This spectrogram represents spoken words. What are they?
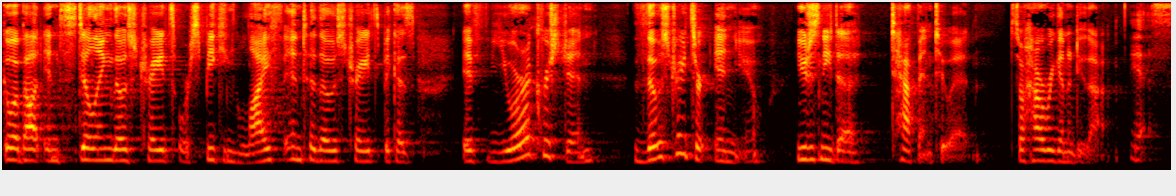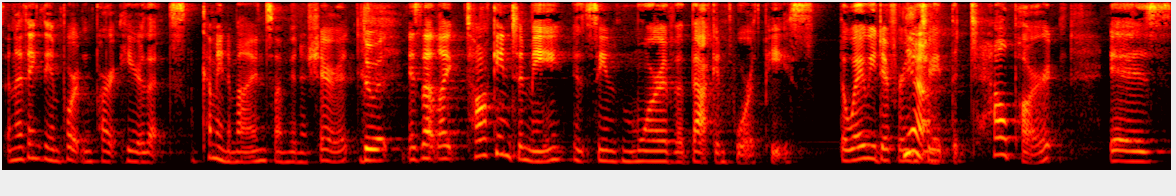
go about instilling those traits or speaking life into those traits because if you're a Christian, those traits are in you. You just need to tap into it. So how are we going to do that? Yes, and I think the important part here that's coming to mind, so I'm going to share it, Do it. is that like talking to me, it seems more of a back and forth piece. The way we differentiate the tell part is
